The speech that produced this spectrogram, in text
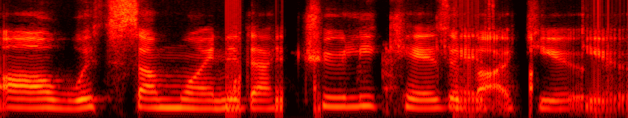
are with someone that truly cares about you.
